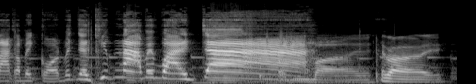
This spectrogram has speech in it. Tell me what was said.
ลากันไปก่อนไว้เจอคลิปหน้าบ๊ายบายจ้า บาย บ๊ายบาย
